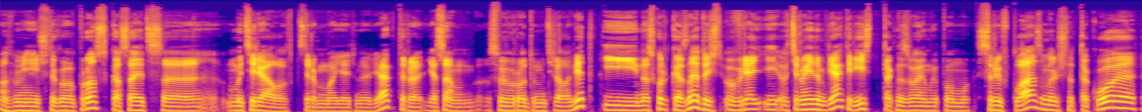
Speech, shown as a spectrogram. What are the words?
А у меня еще такой вопрос касается материалов термоядерного реактора. Я сам своего рода материаловед, и насколько я знаю, то есть в, ре... в термоядерном реакторе есть так называемый, по-моему, срыв плазмы или что-то такое,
